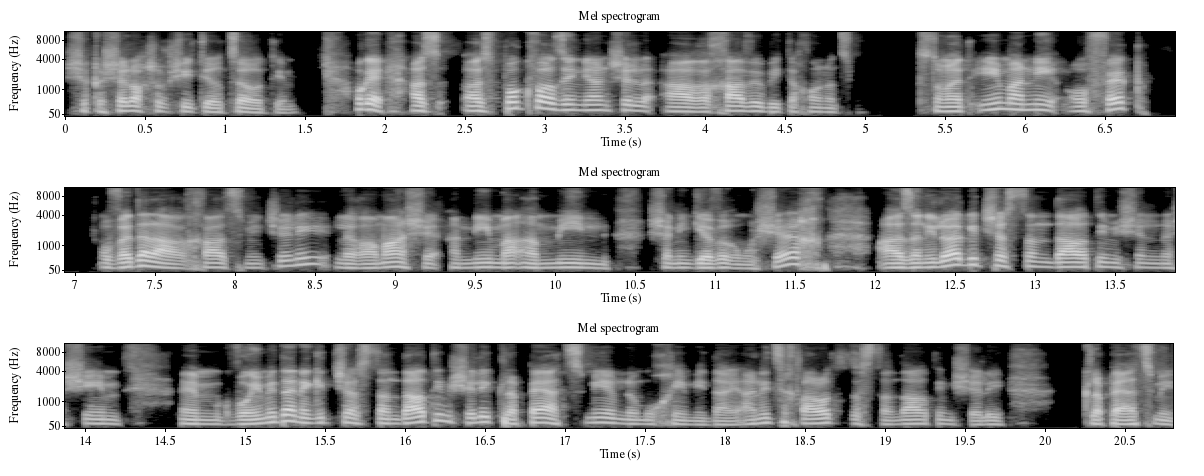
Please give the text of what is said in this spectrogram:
שקשה לחשוב שהיא תרצה אותי. אוקיי, אז, אז פה כבר זה עניין של הערכה וביטחון עצמי. זאת אומרת, אם אני אופק, עובד על הערכה העצמית שלי לרמה שאני מאמין שאני גבר מושך, אז אני לא אגיד שהסטנדרטים של נשים הם גבוהים מדי, אני אגיד שהסטנדרטים שלי כלפי עצמי הם נמוכים מדי. אני צריך להעלות את הסטנדרטים שלי כלפי עצמי,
